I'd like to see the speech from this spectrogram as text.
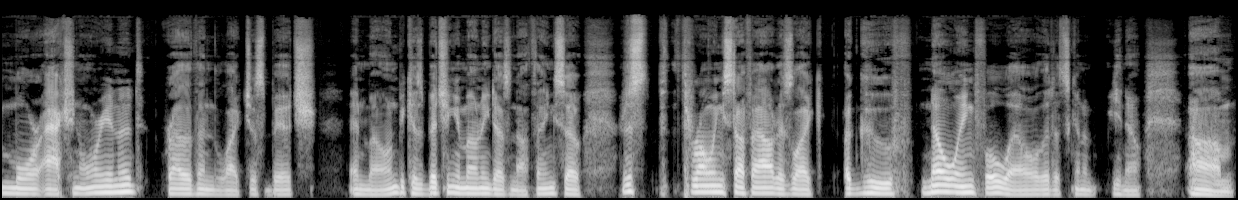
more action oriented rather than like just bitch and moan because bitching and moaning does nothing. So just throwing stuff out is like a goof, knowing full well that it's gonna, you know, um,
